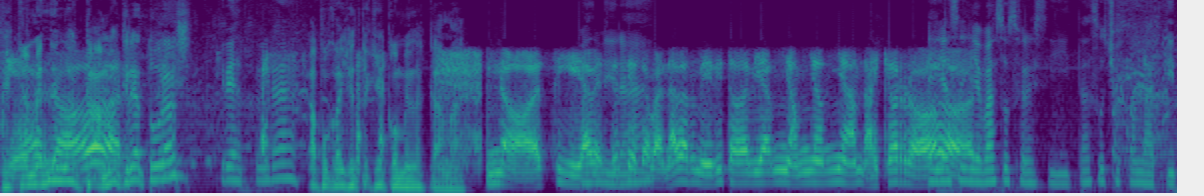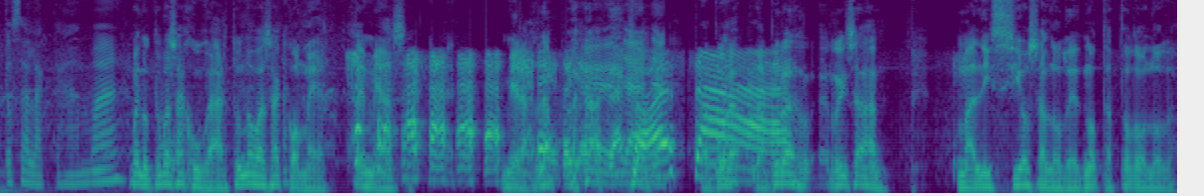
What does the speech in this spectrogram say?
¿Que ¡Qué comen en la cama, criaturas? Criatura. ¿A poco hay gente que come en la cama? No, sí, a veces que se van a dormir y todavía ñam, ñam, ñam. Ay, qué horror. Ella se lleva sus fresitas, sus chocolatitos a la cama. Bueno, tú vas a jugar, tú no vas a comer. Se me hace. Mira, la, Eso ya es otra ya, ya. cosa. la pura, la pura risa maliciosa lo denota todo lo...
